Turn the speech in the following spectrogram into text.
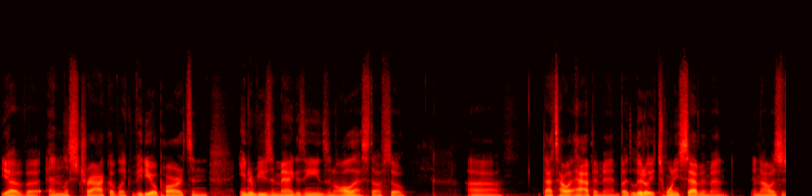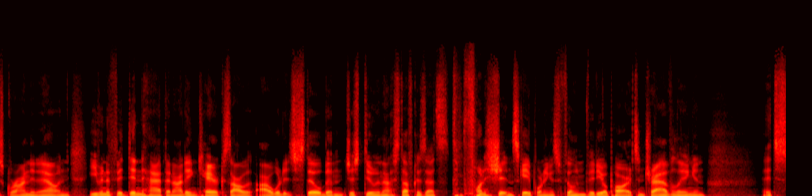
you have an endless track of like video parts and interviews and magazines and all that stuff. So uh, that's how it happened, man. But literally 27, man. And I was just grinding it out. And even if it didn't happen, I didn't care because I, I would have still been just doing that stuff because that's the funnest shit in skateboarding is filming video parts and traveling. And it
